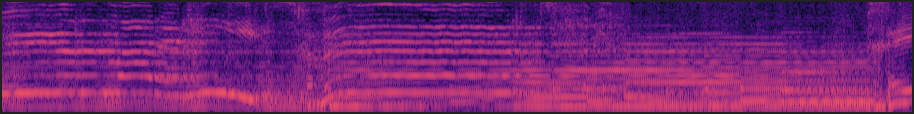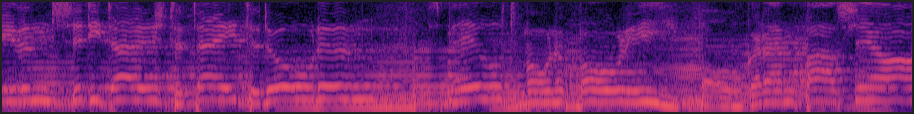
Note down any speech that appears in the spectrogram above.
Uren waarin niets gebeurt. Geven ze die thuis de tijd te doden. Speelt Monopoly, poker en patience.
